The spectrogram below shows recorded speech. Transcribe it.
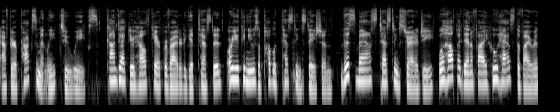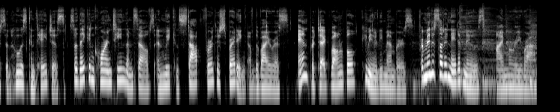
after approximately two weeks. Contact your healthcare provider to get tested, or you can use a public testing station. This mass testing strategy will help identify who has the virus and who is contagious so they can quarantine themselves and we can stop further spreading of the virus and protect vulnerable community members. For Minnesota Native News, I'm Marie Rock.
